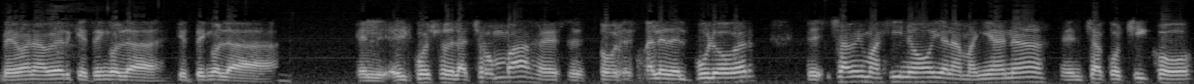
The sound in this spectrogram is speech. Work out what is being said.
me van a ver que tengo la que tengo la el, el cuello de la chomba, eh, sobresale del pullover. Eh, ya me imagino hoy a la mañana en Chaco Chico,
